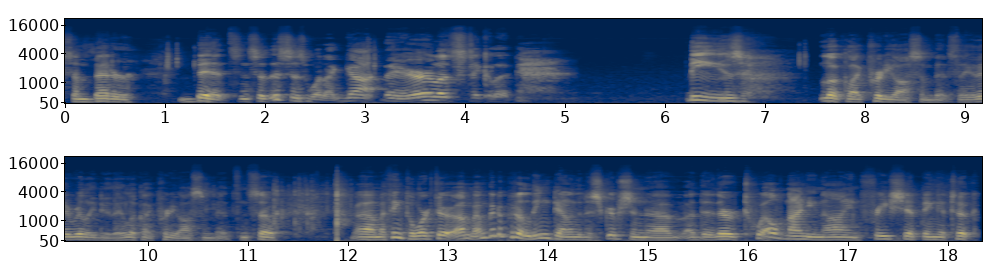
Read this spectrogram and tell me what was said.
some better bits. And so this is what I got there. Let's take a look. These look like pretty awesome bits. They, they really do. They look like pretty awesome bits. And so um, I think to work there, I'm, I'm going to put a link down in the description. Uh, they're $12.99 free shipping. It took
